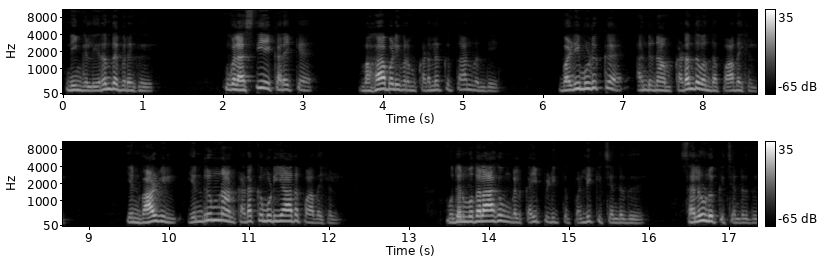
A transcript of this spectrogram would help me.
நீங்கள் இறந்த பிறகு உங்கள் அஸ்தியை கரைக்க மகாபலிபுரம் கடலுக்குத்தான் வந்தேன். வழிமுழுக்க அன்று நாம் கடந்து வந்த பாதைகள் என் வாழ்வில் என்றும் நான் கடக்க முடியாத பாதைகள். முதன் முதலாக உங்கள் கைப்பிடித்து பள்ளிக்கு சென்றது சலூனுக்கு சென்றது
